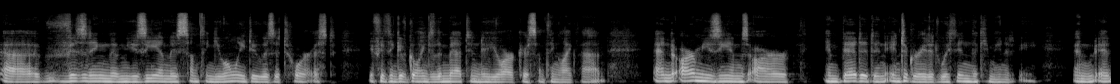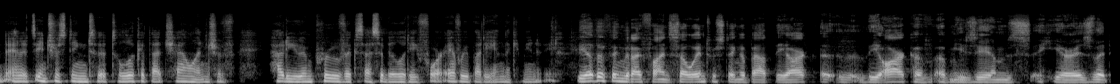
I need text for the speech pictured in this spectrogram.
uh, visiting the museum is something you only do as a tourist. If you think of going to the Met in New York or something like that, and our museums are embedded and integrated within the community. And, and, and it's interesting to, to look at that challenge of how do you improve accessibility for everybody in the community. The other thing that I find so interesting about the arc, uh, the arc of, of museums here is that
